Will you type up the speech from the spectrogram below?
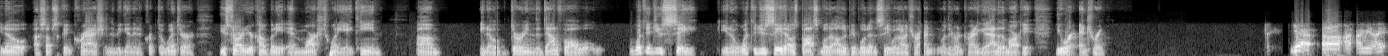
you know, a subsequent crash in the beginning of crypto winter. You started your company in March 2018. Um, you know, during the downfall, what did you see? You know, what did you see that was possible that other people didn't see without trying, when they were trying to get out of the market you were entering? Yeah, uh, I, I, mean, I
